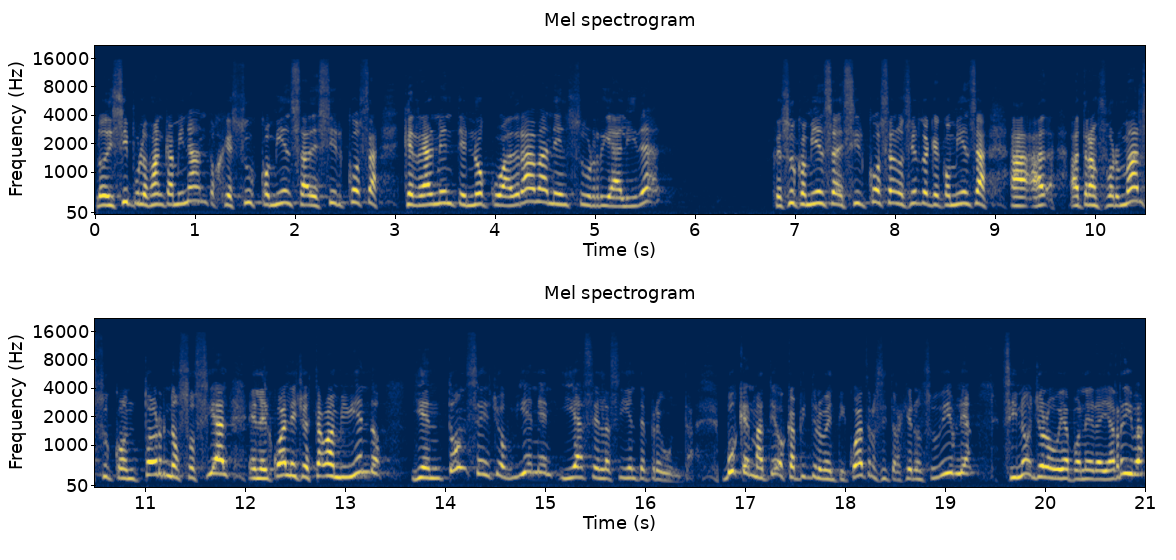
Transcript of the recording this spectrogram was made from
Los discípulos van caminando, Jesús comienza a decir cosas que realmente no cuadraban en su realidad. Jesús comienza a decir cosas, ¿no es cierto?, que comienza a, transformar su contorno social en el cual ellos estaban viviendo. Y entonces ellos vienen y hacen la siguiente pregunta. Busquen Mateo capítulo 24 si trajeron su Biblia. Si no, yo lo voy a poner ahí arriba.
